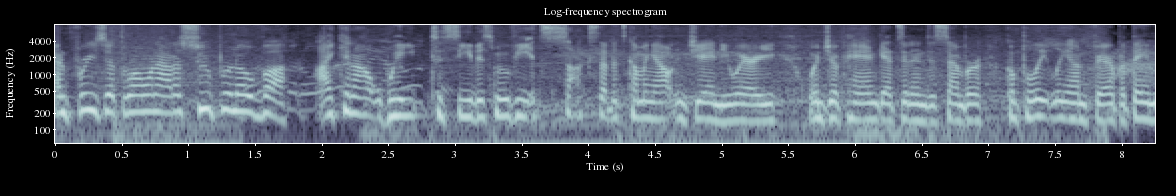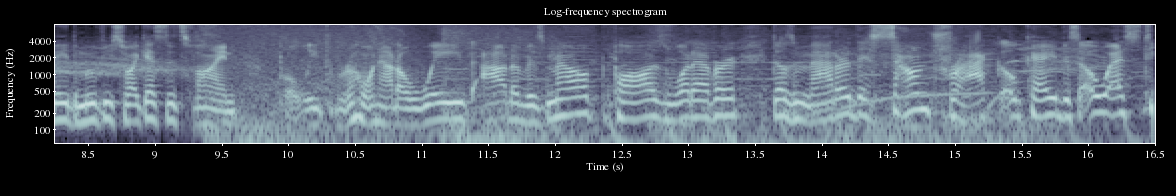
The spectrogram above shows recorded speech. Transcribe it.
and Frieza throwing out a supernova. I cannot wait to see this movie. It sucks that it's coming out in January when Japan gets it in December. Completely unfair, but they made the movie, so I guess it's fine. Broly throwing out a wave out of his mouth, pause, whatever. Doesn't matter. This soundtrack, okay, this OST,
